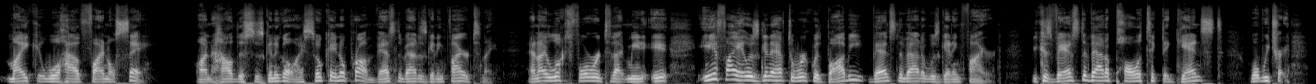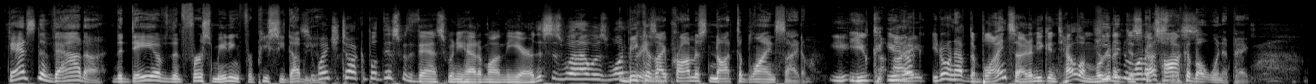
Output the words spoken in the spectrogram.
"Mike will have final say on how this is going to go." I said, "Okay, no problem. Vance Nevada is getting fired tonight." And I looked forward to that meeting. If I was going to have to work with Bobby, Vance Nevada was getting fired because Vance Nevada politicked against what we tried. Vance Nevada, the day of the first meeting for PCW, Why don't you talk about this with Vance when you had him on the air? This is what I was wondering. because I promised not to blindside him. you you, you, I- don't, you don't have to blindside him. You can tell him we're going to discuss. He didn't want to talk this. about Winnipeg.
